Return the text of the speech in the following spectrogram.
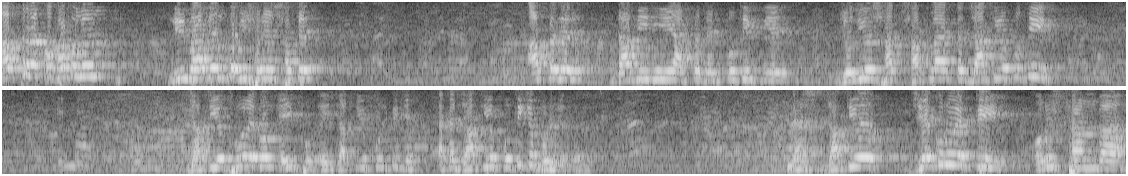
আপনারা কথা বলুন নির্বাচন কমিশনের সাথে আপনাদের দাবি নিয়ে, আপনাদের প্রতীক নিয়ে, যদিও সাপ- শাপলা একটা জাতীয় প্রতীক, জাতীয় ফুল এবং এই এই জাতীয় ফুলটি একটা জাতীয় প্রতীকে পরিণত হয়েছে। জাতীয় যে কোনো একটি অনুষ্ঠান বা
